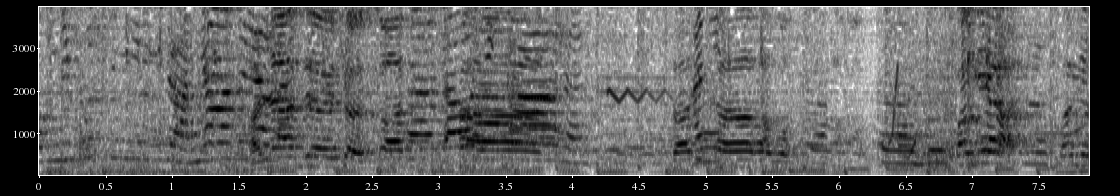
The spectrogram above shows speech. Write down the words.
언니 코치님인데 안녕하세요. 안녕하세요. 이렇게 쏴디카. 쏴디카 하고. 빵이야. 빵이야.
